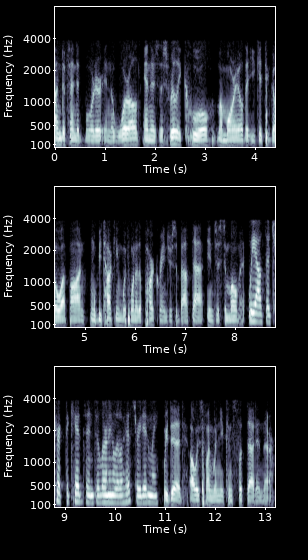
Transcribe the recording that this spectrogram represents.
undefended border in the world. And there's this really cool memorial that you get to go up on. We'll be talking with one of the park rangers about that in just a moment. We also tricked the kids into learning a little history, didn't we? We did. Always fun when you can slip that in there.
